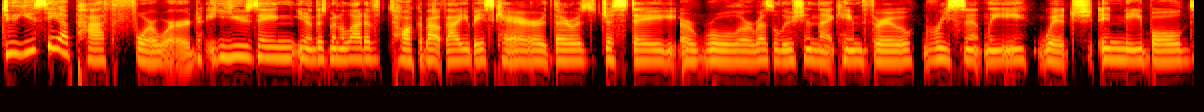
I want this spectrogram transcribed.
Do you see a path forward using, you know, there's been a lot of talk about value based care. There was just a, a rule or a resolution that came through recently, which enabled,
